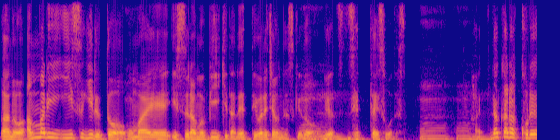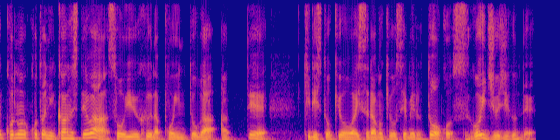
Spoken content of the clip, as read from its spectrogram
あのあんまり言い過ぎると、お前イスラムびいきだねって言われちゃうんですけど、うんいや絶対そうです。うんうんはい。だからこれこのことに関してはそういうふうなポイントがあって、キリスト教はイスラム教を攻めるとこうすごい十字軍で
